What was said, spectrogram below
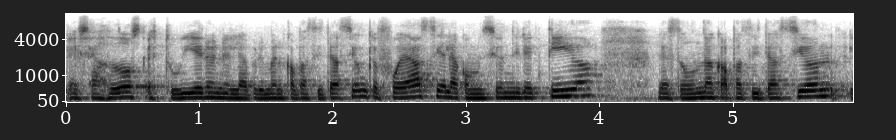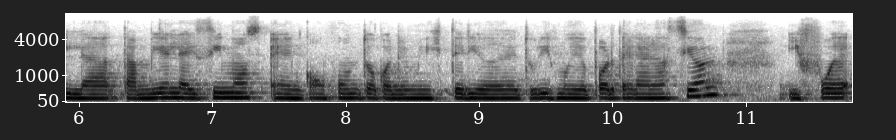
Ellas dos estuvieron en la primera capacitación que fue hacia la comisión directiva. La segunda capacitación la, también la hicimos en conjunto con el Ministerio de Turismo y Deporte de la Nación y fue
